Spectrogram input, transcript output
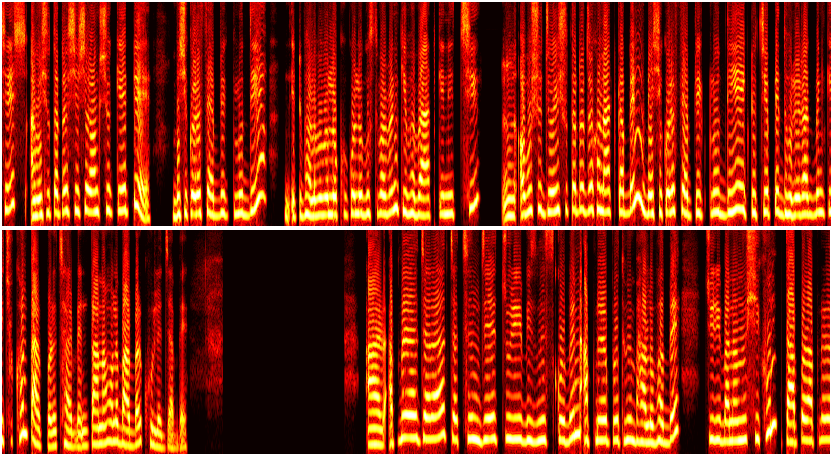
শেষ। আমি সুতাটা শেষের অংশ কেটে বেশি করে ফ্যাব্রিক গ্লু দিয়ে একটু ভালোভাবে লক্ষ্য করলে বুঝতে পারবেন কীভাবে আটকে নিচ্ছি। উম, অবশ্যই জয়ী সুতাটা যখন আটকাবেন বেশি করে ফ্যাব্রিক গ্লু দিয়ে একটু চেপে ধরে রাখবেন কিছুক্ষণ তারপরে ছাড়বেন। তা না হলে বারবার খুলে যাবে। আর আপনারা যারা চাচ্ছেন যে চুরির বিজনেস করবেন আপনারা প্রথমে ভালোভাবে চুরি বানানো শিখুন। তারপর আপনারা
